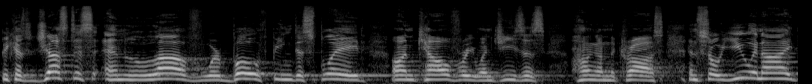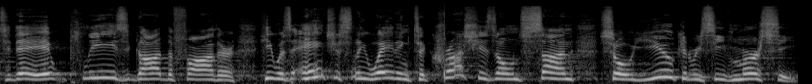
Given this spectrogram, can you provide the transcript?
because justice and love were both being displayed on Calvary when Jesus hung on the cross. And so, you and I today, it pleased God the Father. He was anxiously waiting to crush his own son so you could receive mercy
